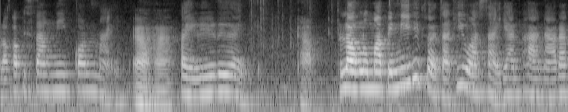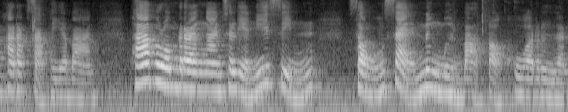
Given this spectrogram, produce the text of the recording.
แล้วก็ไปสร้างหนี้ก้อนใหม่อ่าฮะไปเรื่อยค รับๆลองลงมาเป็นหนี้ที่เกิดจากที่อยู่อาศัยยานพาหนะราคารักษาพยาบาล ภาพรวมแรงงานเฉลี่ยหนี้สิน 210,000 บาทต่อครัวเรือน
